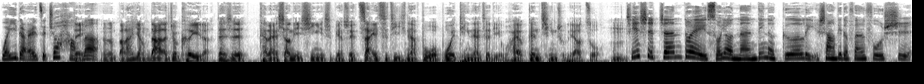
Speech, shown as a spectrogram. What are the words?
唯一的儿子就好了。嗯，把他养大了就可以了。但是看来上帝心意是变，所以再一次提醒他：不，我不会停在这里，我还有更清楚的要做。嗯，其实针对所有男丁的割礼，上帝的吩咐是：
